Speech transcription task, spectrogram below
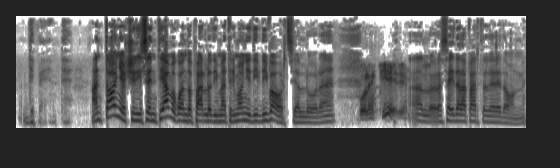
dipende. Antonio, ci risentiamo quando parlo di matrimoni e di divorzi allora. Eh? Volentieri. Allora, sei dalla parte delle donne.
